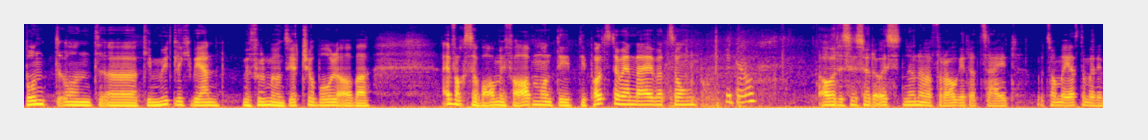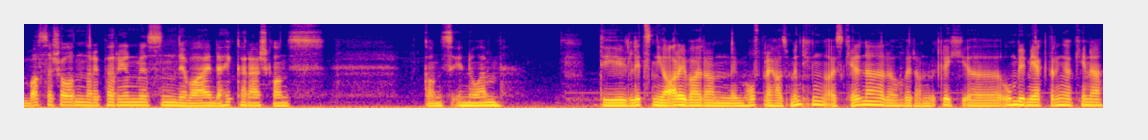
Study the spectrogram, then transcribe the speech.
bunt und äh, gemütlich werden. Wir fühlen uns jetzt schon wohl, aber einfach so warme Farben und die, die Polster werden neu überzogen. Genau. Aber das ist halt alles nur noch eine Frage der Zeit. Jetzt haben wir erst einmal den Wasserschaden reparieren müssen. Der war in der Heckgarage ganz, ganz enorm. Die letzten Jahre war ich dann im Hofbräuhaus München als Kellner. Da habe ich dann wirklich äh, unbemerkt dringen können.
